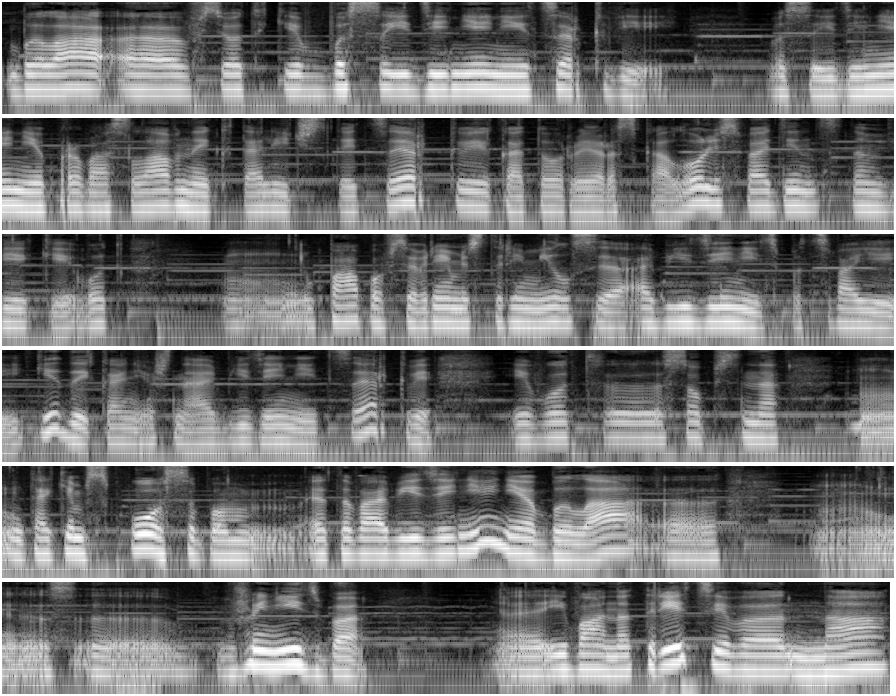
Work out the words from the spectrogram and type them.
была э, все-таки в воссоединении церквей воссоединение православной и католической церкви, которые раскололись в XI веке. И вот папа все время стремился объединить под своей эгидой, конечно, объединить церкви. И вот, э, собственно, таким способом этого объединения была э, женитьба Ивана III на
